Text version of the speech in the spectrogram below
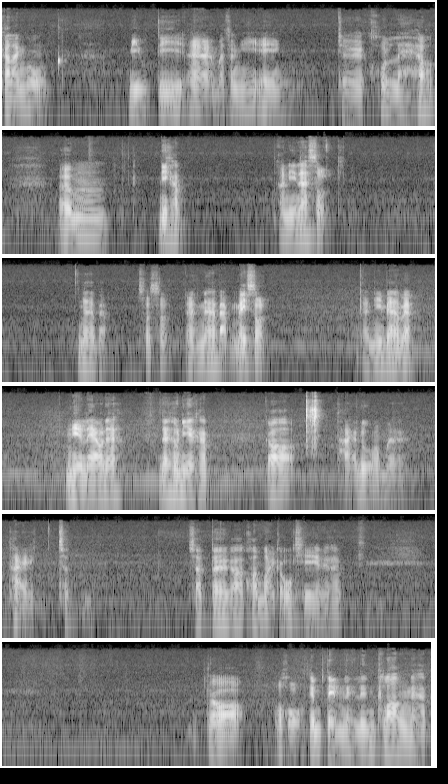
กำลังงง Beauty อ่า มาทางนี้เอง เจอคนแล้วเอิมนี่ครับ อันนี้หน้าสด หน้าแบบสดสดๆอ่าหน้าแบบไม่สด อันนี้แบบแบบเนียนแล้วนะ ได้เท่านี้ครับ ก็ถ่ายรูปออกมา ถ่ายชัดชัตเตอร์ก็ความไวก็โอเคนะครับ ก็โอ้โห เต็มๆเลยเรื่องกล้องนะครับ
